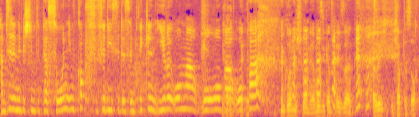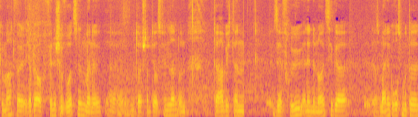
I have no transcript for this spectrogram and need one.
Haben Sie denn eine bestimmte Person im Kopf, für die Sie das entwickeln? Ihre Oma, Opa, ja, Opa? Ja. Im Grunde schon, ja, muss ich ganz ehrlich sagen. Also ich, ich habe das auch gemacht, weil ich habe ja auch finnische Wurzeln. Meine äh, Mutter stammt ja aus Finnland und da habe ich dann sehr früh, Ende der 90er, also meine Großmutter,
